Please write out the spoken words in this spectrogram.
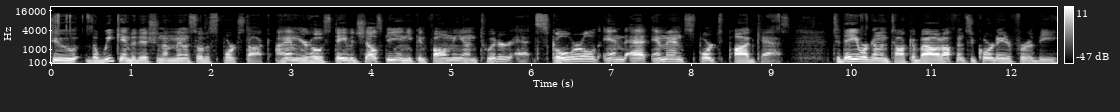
to the weekend edition of Minnesota Sports Talk. I am your host, David Shelsky, and you can follow me on Twitter at Skullworld and at MN Sports Podcast. Today we're going to talk about offensive coordinator for the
